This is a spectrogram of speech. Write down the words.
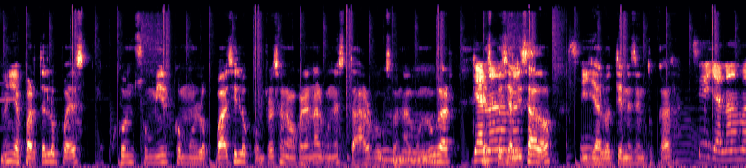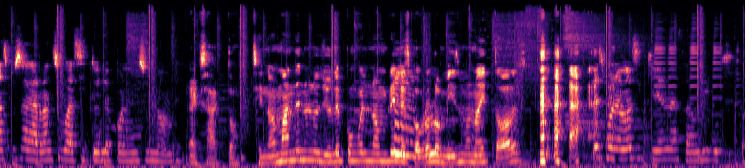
No, y aparte lo puedes consumir como lo vas y lo compras a lo mejor en algún Starbucks o en algún lugar especializado y ya lo tienes en tu casa. Sí, ya nada más pues agarran su vasito y le ponen su nombre. Exacto. Si no, mándenos, yo le pongo el nombre y les cobro lo mismo, no hay todos. les ponemos si quieren hasta un dibujito.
